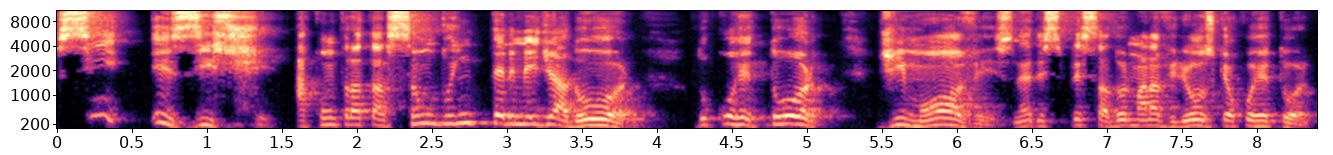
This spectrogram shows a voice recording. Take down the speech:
Se existe a contratação do intermediador, do corretor de imóveis, né, desse prestador maravilhoso que é o corretor,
